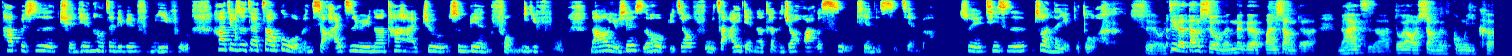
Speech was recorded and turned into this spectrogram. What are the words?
她不是全天候在那边缝衣服，她就是在照顾我们小孩之余呢，她还就顺便缝衣服。然后有些时候比较复杂一点的，可能就要花个四五天的时间吧。所以其实赚的也不多。是我记得当时我们那个班上的男孩子啊，都要上那个工艺课，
